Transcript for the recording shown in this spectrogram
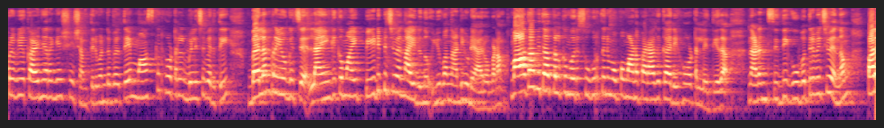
പ്രിവ്യൂ കഴിഞ്ഞിറങ്ങിയ ശേഷം തിരുവനന്തപുരത്തെ മാസ്കറ്റ് ഹോട്ടലിൽ വിളിച്ചു വരുത്തി ബലം പ്രയോഗിച്ച് ലൈംഗികമായി പീഡിപ്പിച്ചുവെന്നായിരുന്നു യുവ നടിയുടെ ആരോപണം. മാതാപിതാക്കൾക്കും ഒരു സുഹൃത്തിനുമൊപ്പമാണ് പരാതിക്കാരി ഹോട്ടലിലെത്തിയത്. നടൻ സിദ്ദിഖ് ഉപദ്രവിച്ചുവെന്നും പല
